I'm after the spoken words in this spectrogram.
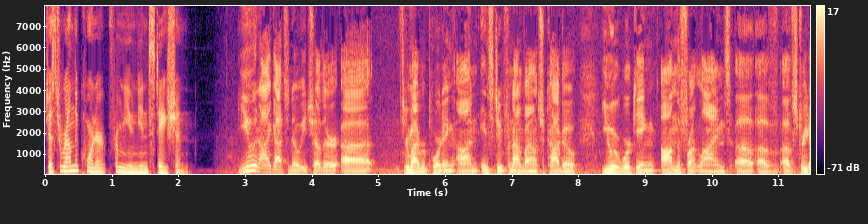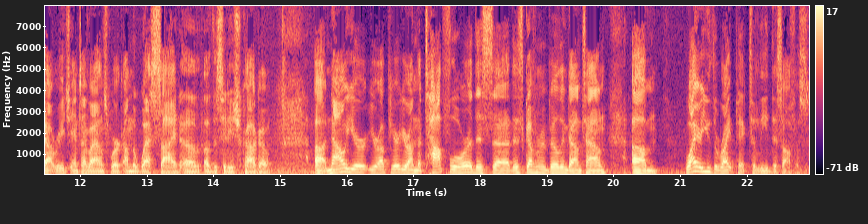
just around the corner from Union Station. You and I got to know each other. Uh through my reporting on Institute for Nonviolence Chicago, you were working on the front lines of, of, of street outreach, anti violence work on the west side of, of the city of Chicago. Uh, now you're you're up here. You're on the top floor of this uh, this government building downtown. Um, why are you the right pick to lead this office?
